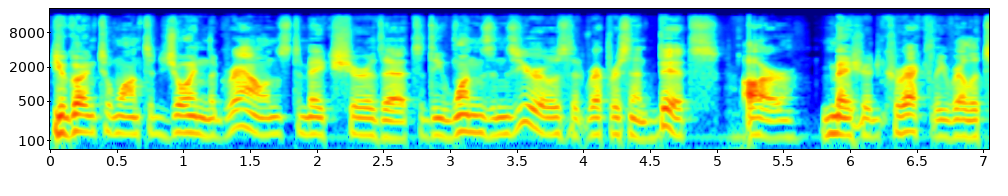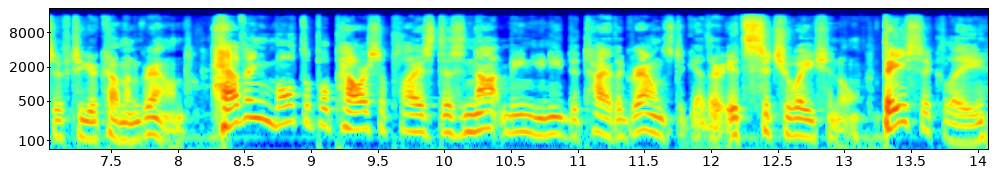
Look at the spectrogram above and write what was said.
You're going to want to join the grounds to make sure that the ones and zeros that represent bits are measured correctly relative to your common ground. Having multiple power supplies does not mean you need to tie the grounds together. It's situational. Basically,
